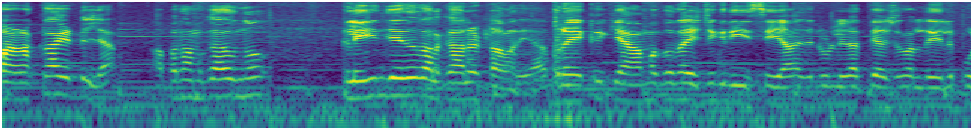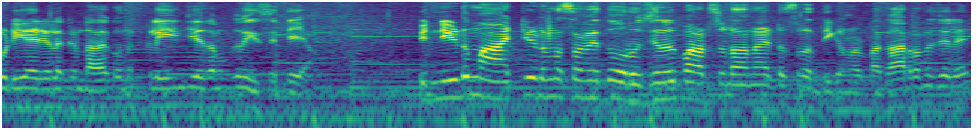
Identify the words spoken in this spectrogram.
പഴക്കമായിട്ടില്ല. അപ്പോൾ നമുക്കതൊന്ന് ക്ലീൻ ചെയ്ത് തൽക്കാലം ഇട്ടാൽ മതി. ആ ബ്രേക്ക് ക്യാമൊക്കെ ഒന്ന് അഴിച്ച് ഗ്രീസ് ചെയ്യുക അതിന്റെ ഉള്ളിൽ അത്യാവശ്യം നല്ല രീതിയിൽ പൊടി കാര്യങ്ങളൊക്കെ ഉണ്ട്. അതൊക്കെ ഒന്ന് ക്ലീൻ ചെയ്ത് നമുക്ക് റീസെറ്റ് ചെയ്യാം. പിന്നീട് മാറ്റിയിടുന്ന സമയത്ത് ഒറിജിനൽ പാർട്സ് ഇടാനായിട്ട് ശ്രദ്ധിക്കണം കേട്ടോ. കാരണം എന്താ വെച്ചാൽ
